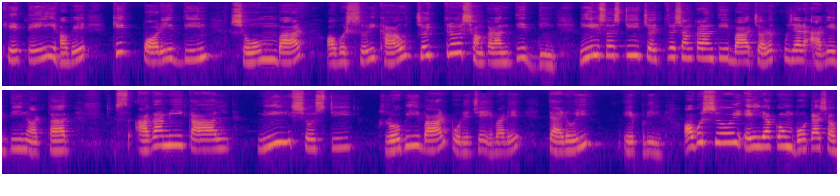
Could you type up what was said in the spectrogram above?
খেতেই হবে। ঠিক পরের দিন সোমবার অবশ্যই খাও চৈত্র সংক্রান্তির দিন। নীল ষষ্ঠী, চৈত্র সংক্রান্তি বা চড়ক পূজার আগের দিন অর্থাৎ আগামীকাল নীল ষষ্ঠী রবিবার পড়েছে এবারে তেরোই এপ্রিল। অবশ্যই এই রকম বোটা সহ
